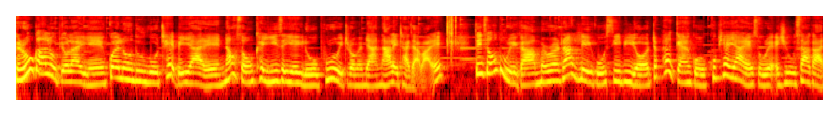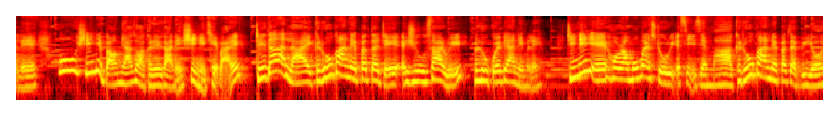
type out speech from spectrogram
ဂရုကားလို့ပြောလိုက်ရင်ကွယ်လွန်သူကိုထည့်ပေးရတယ်နောက်ဆုံးခရီးစရိတ်လို့ဖူးတွေတော်တော်များများနားလည်ထားကြပါတယ်။တေဆုံးသူတွေကမရဒလှေကိုစီးပြီးတော့တစ်ဖက်ကန်းကိုကုဖြတ်ရတယ်ဆိုတဲ့အယူအဆကလည်းဟိုးရှင်းနှစ်ပေါင်းများစွာကလေးကနေရှိနေခဲ့ပါတယ်။ဒေတာအလိုက်ဂရုကားနဲ့ပတ်သက်တဲ့အယူအဆတွေဘယ်လိုကွဲပြားနေမလဲ။ ဒီနေ့ရဲ့ horror moment story အစီအစဉ်မှာကရိုးကားနဲ့ပတ်သက်ပြီးတော့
